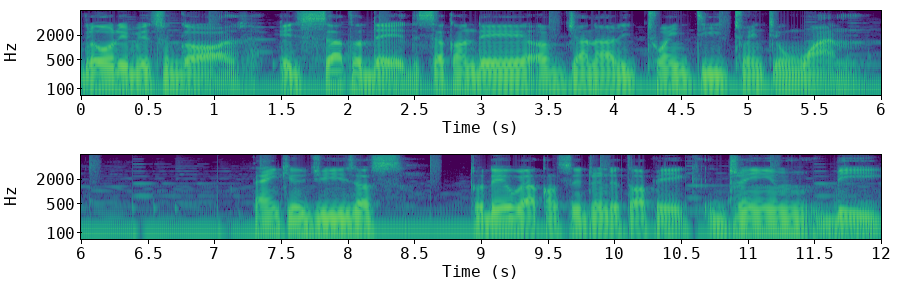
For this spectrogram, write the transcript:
Glory be to God. It's Saturday, the second day of January 2021. Thank you, Jesus. Today we are considering the topic Dream Big.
